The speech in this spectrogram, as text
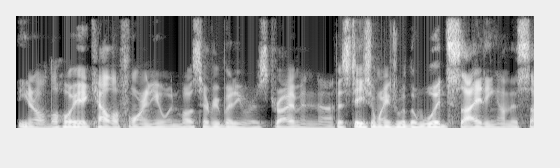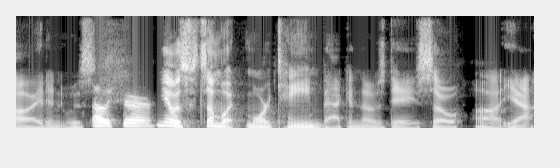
you know, La Jolla, California, when most everybody was driving uh, the station wagons with a wood siding on the side. And it was Oh, sure. you know, it was somewhat more tame back in those days. So, uh, yeah,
